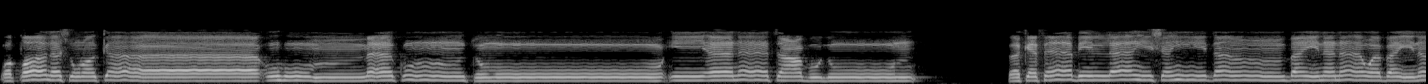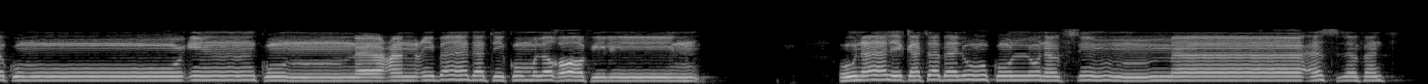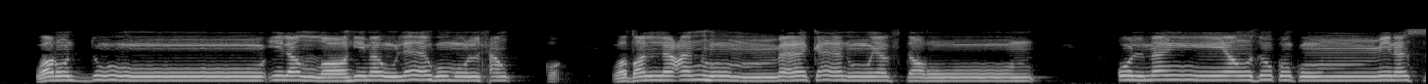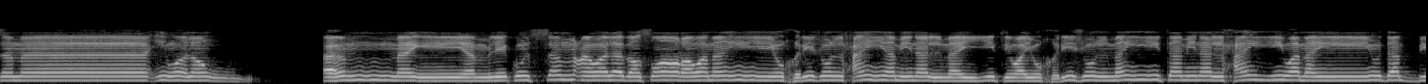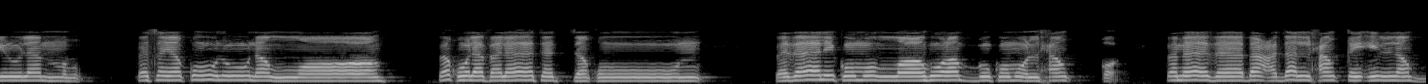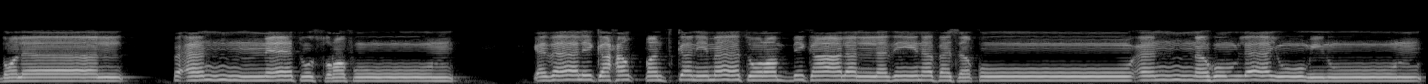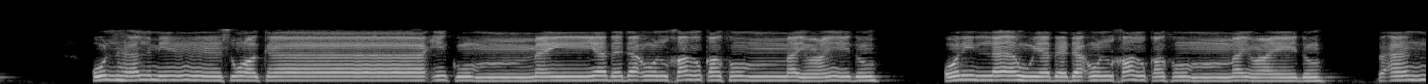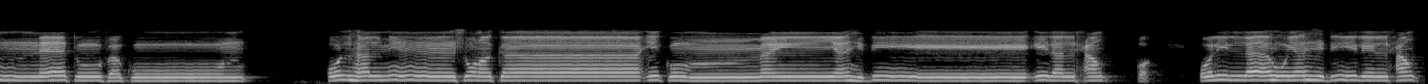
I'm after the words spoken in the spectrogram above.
وقال شركاؤهم ما كنتم إيانا تعبدون. فكفى بالله شهيدا بيننا وبينكم إن كنا عن عبادتكم لغافلين. هنالك تبلو كل نفس ما أسلفت وردوا إلى الله مولاهم الحق وضل عنهم ما كانوا يفترون قل من يرزقكم من السماء والأرض أمن يملك السمع والبصار ومن يخرج الحي من الميت ويخرج الميت من الحي ومن يدبر الأمر فسيقولون الله فقل فلا تتقون. فذلكم الله ربكم الحق فماذا بعد الحق إلا الضلال؟ فأنا تصرفون. كذلك حقت كلمات ربك على الذين فسقوا أنهم لا يؤمنون. قل هل من شركائكم من يبدأ الخلق ثم يعيده قل الله يبدأ الخلق ثم يعيده فأنا توفكون قل هل من شركائكم من يهدي إلى الحق قل الله يهدي للحق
